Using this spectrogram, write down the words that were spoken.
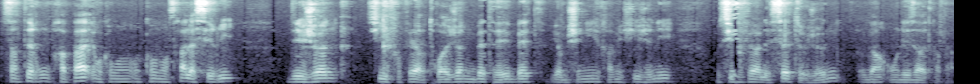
s'interrompra pas et on commencera la série des jeûnes, s'il faut faire trois jeûnes, Bet et Bet, Yom Sheni, Hamishi, Geni, ou s'il faut faire les sept jeûnes, eh ben on les arrêtera pas.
